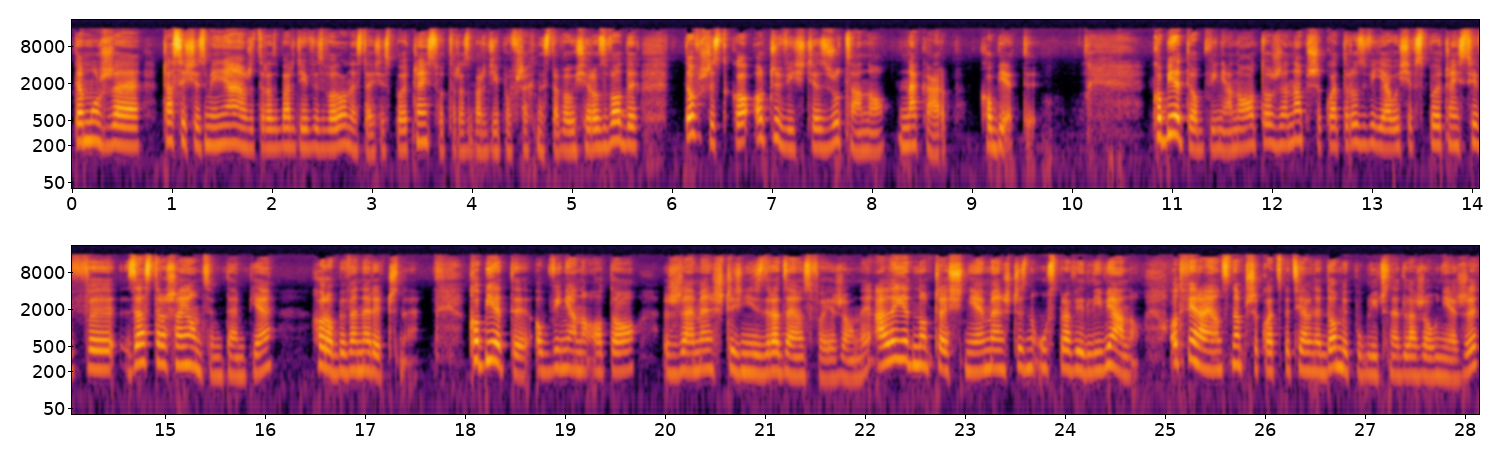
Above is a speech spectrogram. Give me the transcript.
temu, że czasy się zmieniają, że coraz bardziej wyzwolone staje się społeczeństwo, coraz bardziej powszechne stawały się rozwody. To wszystko oczywiście zrzucano na karb kobiety. Kobiety obwiniano o to, że na przykład rozwijały się w społeczeństwie w zastraszającym tempie choroby weneryczne. Kobiety obwiniano o to, że mężczyźni zdradzają swoje żony, ale jednocześnie mężczyzn usprawiedliwiano, otwierając na przykład specjalne domy publiczne dla żołnierzy,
